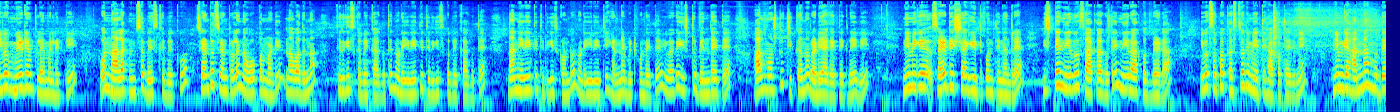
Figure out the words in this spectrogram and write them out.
ಇವಾಗ ಮೀಡಿಯಮ್ ಫ್ಲೇಮಲ್ಲಿಟ್ಟು ಒಂದು ನಾಲ್ಕು ನಿಮಿಷ ಬೇಯಿಸ್ಕೋಬೇಕು. ಸೆಂಟ್ರ್ ಸೆಂಟ್ರಲ್ಲೇ ನಾವು ಓಪನ್ ಮಾಡಿ ನಾವು ಅದನ್ನು ತಿರುಗಿಸ್ಕೋಬೇಕಾಗುತ್ತೆ. ನೋಡಿ, ಈ ರೀತಿ ತಿರುಗಿಸ್ಕೋಬೇಕಾಗುತ್ತೆ. ನಾನು ಈ ರೀತಿ ತಿರುಗಿಸ್ಕೊಂಡು ನೋಡಿ, ಈ ರೀತಿ ಎಣ್ಣೆ ಬಿಟ್ಕೊಂಡೈತೆ. ಇವಾಗ ಇಷ್ಟು ಬೆಂದೈತೆ. ಆಲ್ಮೋಸ್ಟು ಚಿಕನ್ನು ರೆಡಿ ಆಗೈತೆ ಗ್ರೇವಿ ನಿಮಗೆ ಸೈಡ್ ಡಿಶ್ ಆಗಿ ಇಟ್ಕೊತೀನಂದರೆ ಇಷ್ಟೇ ನೀರು ಸಾಕಾಗುತ್ತೆ, ನೀರು ಹಾಕೋದು ಬೇಡ. ಇವಾಗ ಸ್ವಲ್ಪ ಕಸ್ತೂರಿ ಮೇತಿ ಹಾಕೋತಾ ಇದ್ದೀನಿ. ನಿಮಗೆ ಅನ್ನ ಮುದ್ದೆ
